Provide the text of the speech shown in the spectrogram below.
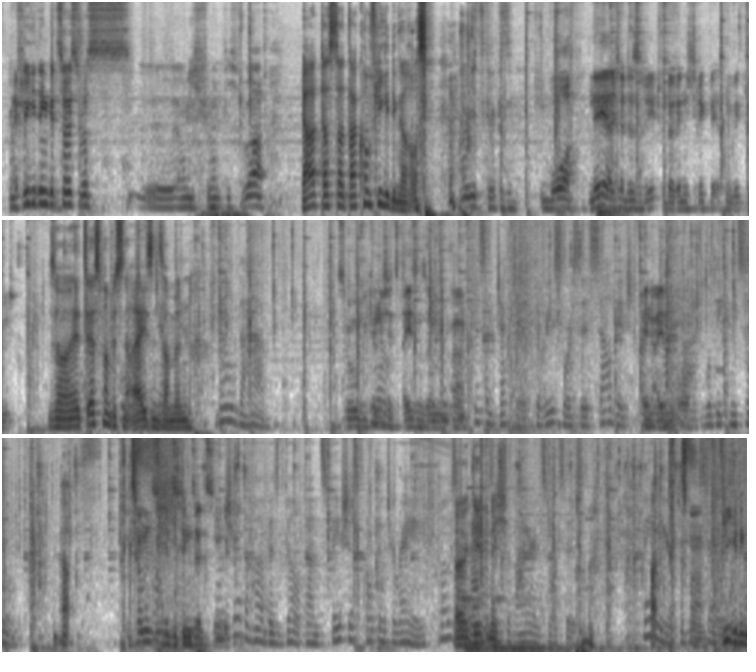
Ein Fliegeding gezeugt, was äh, eigentlich freundlich war. Ja, das da, da kommen Fliegedinger raus. Habe ich jetzt gerade gesehen. Boah, nee, Alter, das ist Reto, da renne ich direkt erstmal weg mit. So, jetzt erstmal ein bisschen Eisen sammeln. So, wie kann ich jetzt Eisen sammeln? Ah, complete this objective, the resources salvaged Ein consumed. Ja, wie kann man sich jetzt hinsetzen? Ensure the hub is built on spacious open terrain close Äh, geht nicht. ah.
